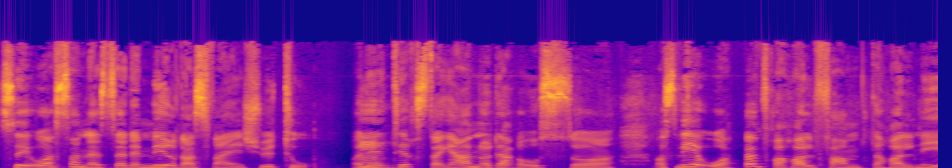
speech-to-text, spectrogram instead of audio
Så i Åsane så er det Myrdalsveien 22. Og det er tirsdagen, og der er også Altså vi er åpne fra halv fem til halv ni.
